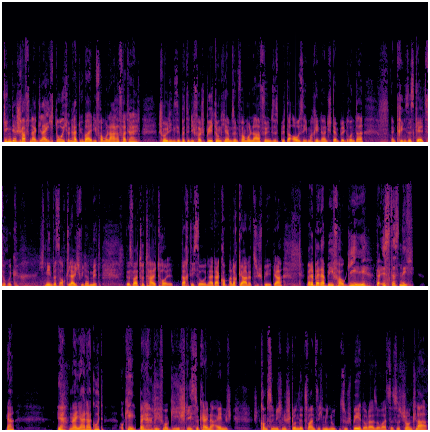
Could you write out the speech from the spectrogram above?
Ging der Schaffner gleich durch und hat überall die Formulare verteilt. Entschuldigen Sie bitte die Verspätung. Hier haben Sie ein Formular. Füllen Sie es bitte aus. Ich mache Ihnen einen Stempel drunter. Dann kriegen Sie das Geld zurück ich nehme das auch gleich wieder mit. Das war total toll. Dachte ich so, na, da kommt man doch gerne zu spät, ja. Weil bei der BVG, da ist das nicht, ja. Ja, na ja, da gut. Okay, bei der BVG stehst du keine ein, kommst du nicht eine Stunde, 20 Minuten zu spät oder sowas. Das ist schon klar.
